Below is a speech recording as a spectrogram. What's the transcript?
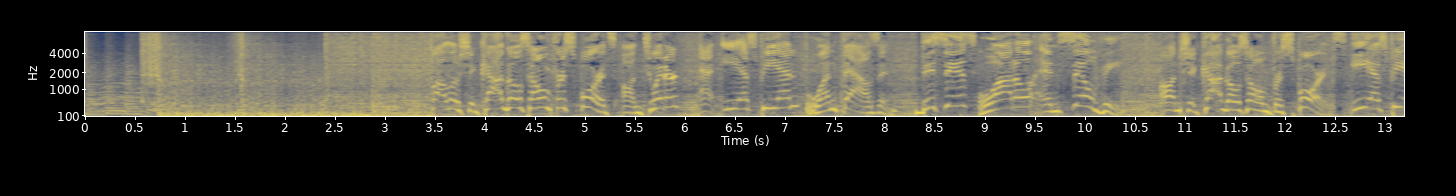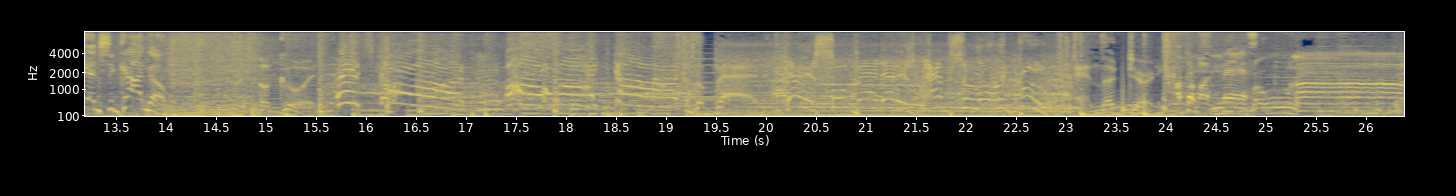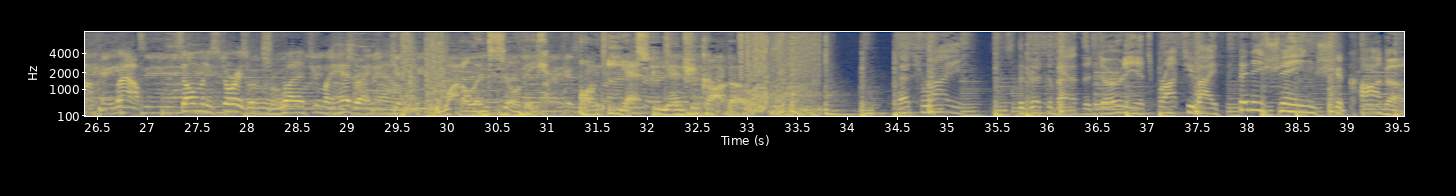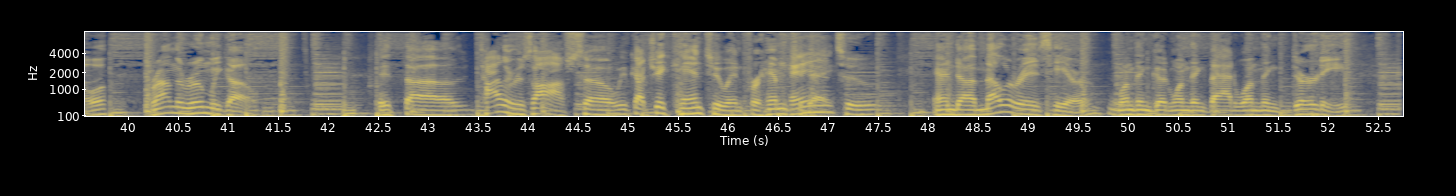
Follow Chicago's Home for Sports on Twitter at ESPN 1000. This is Waddle and Silvy on Chicago's Home for Sports, ESPN Chicago. The good, It's gone! Oh my God! the bad, That is so bad, that is absolutely brutal. and the dirty. I'm talking about nasty. Uh, wow. So many stories are running through my head right now. Waddle and Silvy on ESPN Chicago. That's right. It's the good, the bad, the dirty. It's brought to you by Finishing Chicago. Around the room we go. It uh, Tyler is off, so we've got Jake Cantu in for him today. Cantu. And uh, Meller is here. One thing good, one thing bad, one thing dirty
